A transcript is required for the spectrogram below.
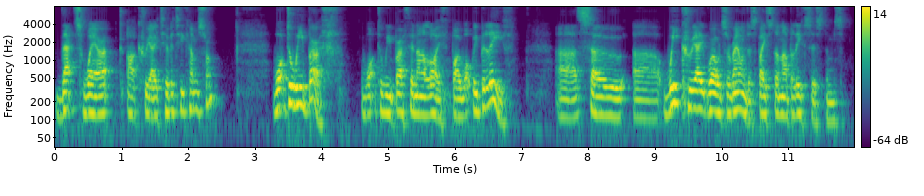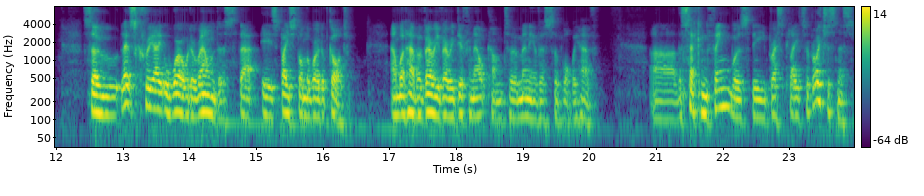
that's where our creativity comes from. What do we birth? what do we birth in our life? By what we believe. Uh, so uh, we create worlds around us based on our belief systems. So let's create a world around us that is based on the Word of God, and we'll have a very, very different outcome to many of us of what we have. Uh, the second thing was the breastplate of righteousness.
